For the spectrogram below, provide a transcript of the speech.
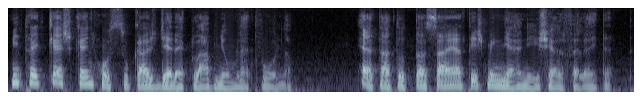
Mintha egy keskeny, hosszúkás gyereklábnyom lett volna. Eltátotta a száját, és még nyelni is elfelejtett.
